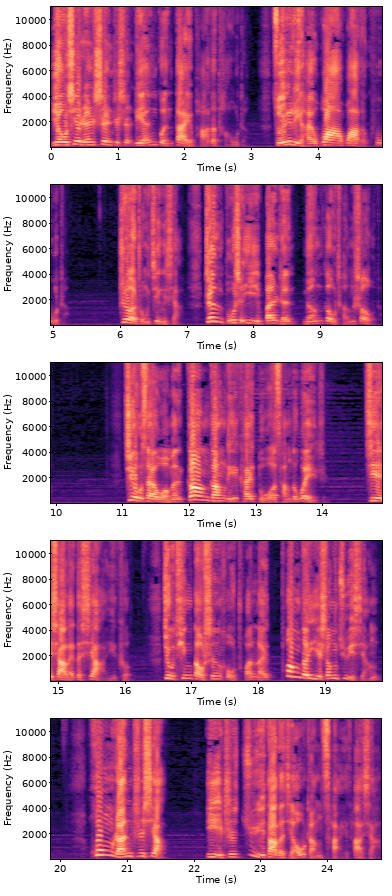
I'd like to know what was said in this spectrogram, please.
有些人甚至是连滚带爬地逃着，嘴里还哇哇地哭着。这种惊吓真不是一般人能够承受的。就在我们刚刚离开躲藏的位置，接下来的下一刻，就听到身后传来“砰”的一声巨响，轰然之下，一只巨大的脚掌踩踏下来。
